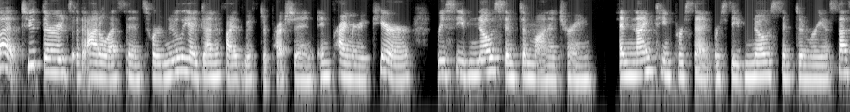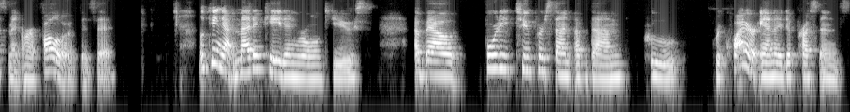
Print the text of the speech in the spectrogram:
But two thirds of adolescents who are newly identified with depression in primary care receive no symptom monitoring, and 19% receive no symptom reassessment or a follow up visit. Looking at Medicaid enrolled youth, about 42% of them who require antidepressants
